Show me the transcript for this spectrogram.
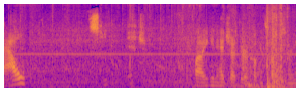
Ow! Son of a bitch. He can headshot through a fucking smoke screen.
